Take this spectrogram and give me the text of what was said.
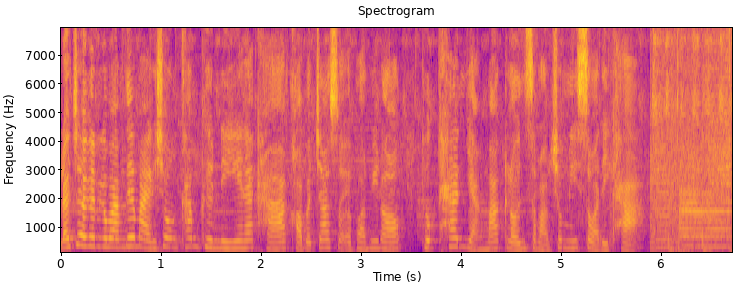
แล้วเจอกันกับแบมได้ใหม่ในช่วงค่ำคืนนี้นะคะ ขอพระเจ้าทรงอวยพรพี่น้อง ทุกท่านอย่างมากล้นสำหรับช่วงนี้สวัสดีค่ะ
